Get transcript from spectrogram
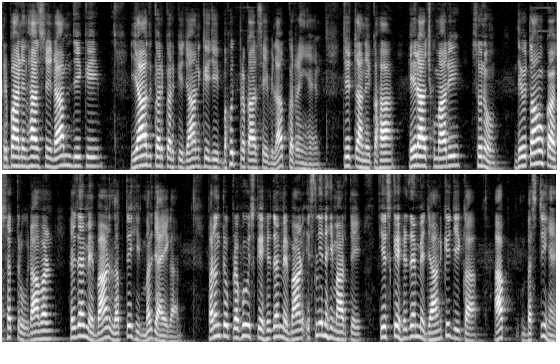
कृपा निधान श्री राम जी की याद कर कर के जानकी जी बहुत प्रकार से विलाप कर रही हैं। चित्ता ने कहा, हे राजकुमारी, सुनो, देवताओं का शत्रु रावण हृदय में बाण लगते ही मर जाएगा। परंतु प्रभु इसके हृदय में बाण इसलिए नहीं मारते कि इसके हृदय में जानकी जी का आप बसती हैं।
